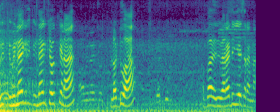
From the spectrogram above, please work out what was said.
వినాయక వినాయక చవితికేనా లడ్డువా? అబ్బా ఇది వెరైటీ చేశారన్న.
